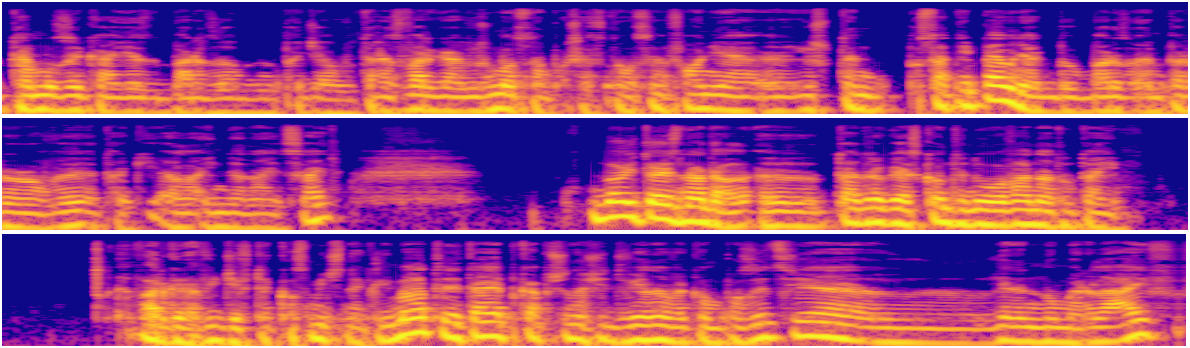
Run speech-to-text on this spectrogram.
y, ta muzyka jest bardzo, bym powiedział, teraz Warga już mocno poszedł w tą symfonię. Y, już ten ostatni pełniak był bardzo emperorowy, taki ala In the Night Side. No i to jest nadal, y, ta droga jest kontynuowana tutaj. Wargraf idzie w te kosmiczne klimaty. Ta epka przynosi dwie nowe kompozycje. Jeden numer live,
